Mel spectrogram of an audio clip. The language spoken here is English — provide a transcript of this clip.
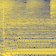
Mm.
